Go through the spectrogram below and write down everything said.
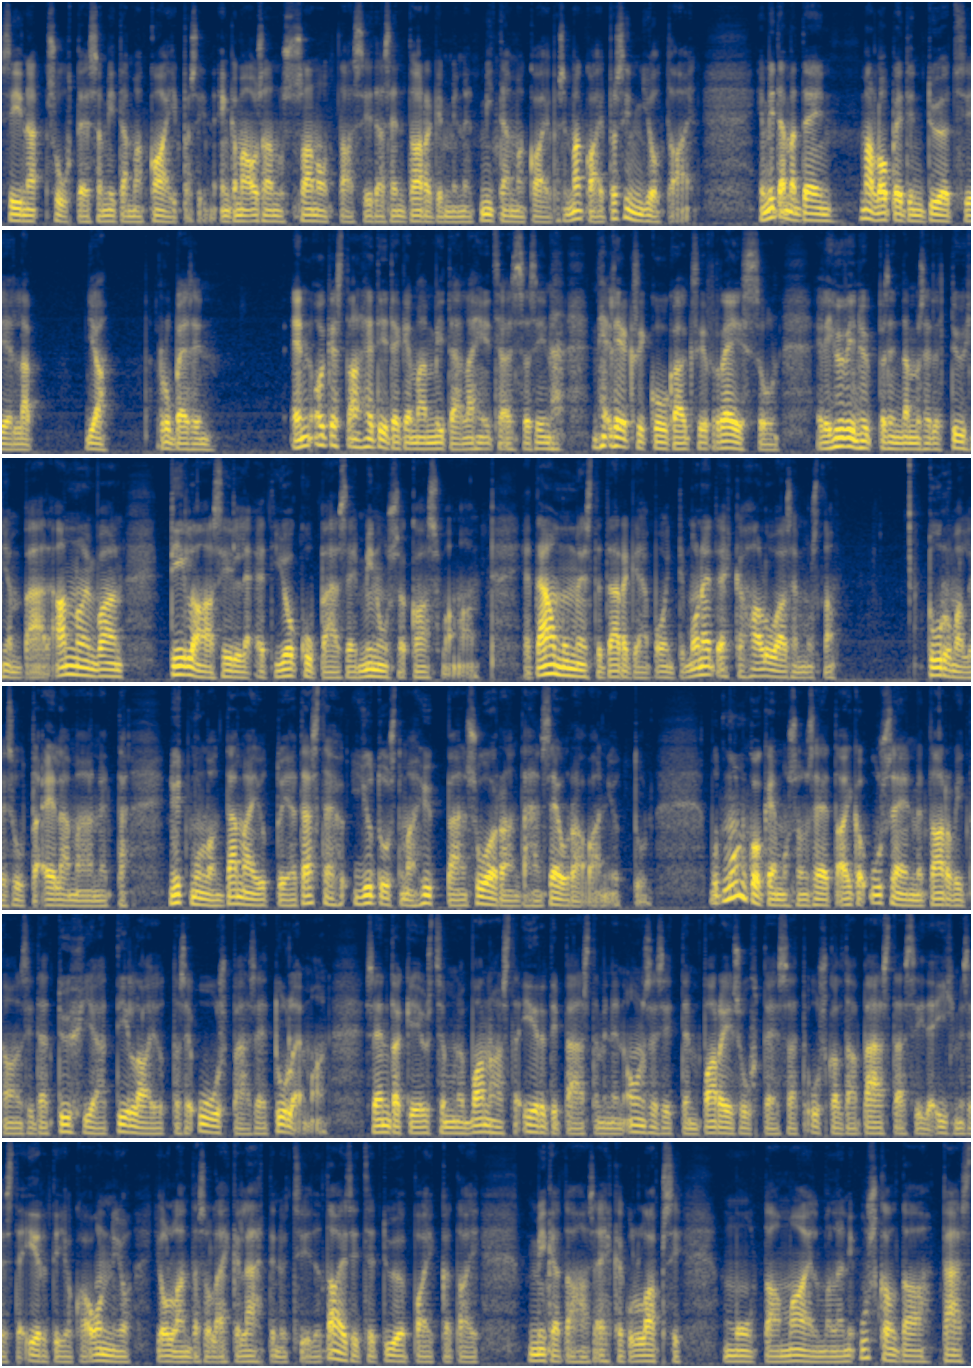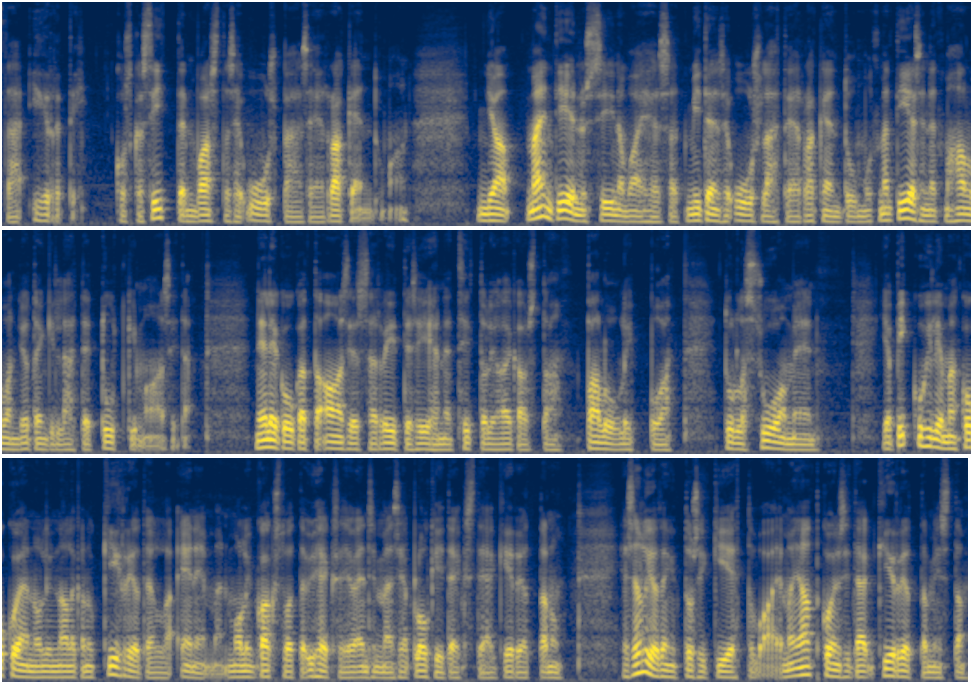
siinä suhteessa, mitä mä kaipasin. Enkä mä osannut sanottaa sitä sen tarkemmin, että mitä mä kaipasin. Mä kaipasin jotain. Ja mitä mä tein? Mä lopetin työt siellä ja rupesin en oikeastaan heti tekemään mitään, lähin itse asiassa siinä neljäksi kuukaudeksi reissuun. Eli hyvin hyppäsin tämmöiselle tyhjän päälle. Annoin vaan tilaa sille, että joku pääsee minussa kasvamaan. Ja tämä on mun mielestä tärkeä pointti. Monet ehkä haluaa semmoista turvallisuutta elämään, että nyt mulla on tämä juttu ja tästä jutusta mä hyppään suoraan tähän seuraavaan juttuun. Mutta mun kokemus on se, että aika usein me tarvitaan sitä tyhjää tilaa, jotta se uusi pääsee tulemaan. Sen takia just semmoinen vanhasta irtipäästäminen on se sitten parisuhteessa, että uskaltaa päästää siitä ihmisestä irti, joka on jo jollain tasolla ehkä lähtenyt siitä, tai sitten se työpaikka tai mikä tahansa, ehkä kun lapsi muuttaa maailmalle, niin uskaltaa päästää irti, koska sitten vasta se uusi pääsee rakentumaan. Ja mä en tiennyt siinä vaiheessa, että miten se uusi lähtee rakentumaan, mutta mä tiesin, että mä haluan jotenkin lähteä tutkimaan sitä. Neljä kuukautta Aasiassa riitti siihen, että sitten oli aika ostaa paluulippua, tulla Suomeen. Ja pikkuhiljaa mä koko ajan olin alkanut kirjoitella enemmän. Mä olin 2009 jo ensimmäisiä blogitekstejä kirjoittanut. Ja se oli jotenkin tosi kiehtovaa. Ja mä jatkoin sitä kirjoittamista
